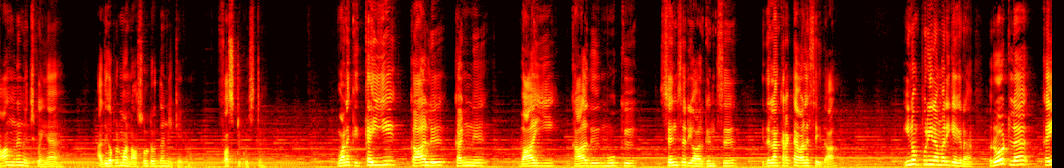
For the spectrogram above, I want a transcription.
வாங்கினேன்னு வச்சுக்கோங்க அதுக்கப்புறமா நான் சொல்கிறது தான் நீ கேட்கணும். ஃபஸ்ட்டு கொஸ்டின் உனக்கு கை கால் கண் வாய் காது மூக்கு சென்சரி ஆர்கன்ஸு இதெல்லாம் கரெக்டாக வேலை செய்தா? இன்னும் புரியுற மாதிரி கேட்குறேன் ரோட்டில் கை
